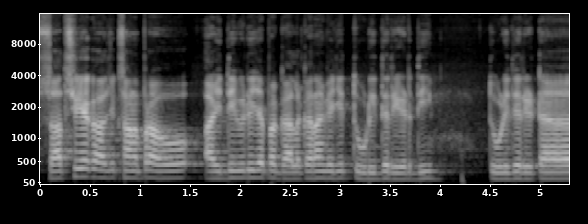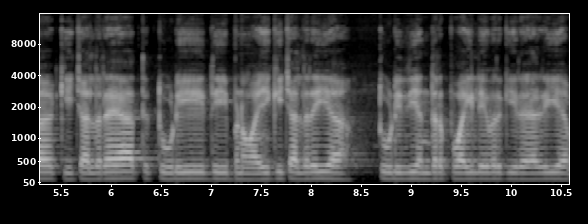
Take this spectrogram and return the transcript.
ਸਤਿ ਸ਼੍ਰੀ ਅਕਾਲ ਜੀ ਕਿਸਾਨ ਭਰਾਓ ਅੱਜ ਦੀ ਵੀਡੀਓ 'ਚ ਆਪਾਂ ਗੱਲ ਕਰਾਂਗੇ ਜੀ ਤੂੜੀ ਦੇ ਰੇਟ ਦੀ। ਤੂੜੀ ਦੇ ਰੇਟ ਕੀ ਚੱਲ ਰਿਹਾ ਤੇ ਤੂੜੀ ਦੀ ਬਣਵਾਈ ਕੀ ਚੱਲ ਰਹੀ ਆ? ਤੂੜੀ ਦੀ ਅੰਦਰ ਪਵਾਈ ਲੇਬਰ ਕੀ ਰਹਿ ਰਹੀ ਆ?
